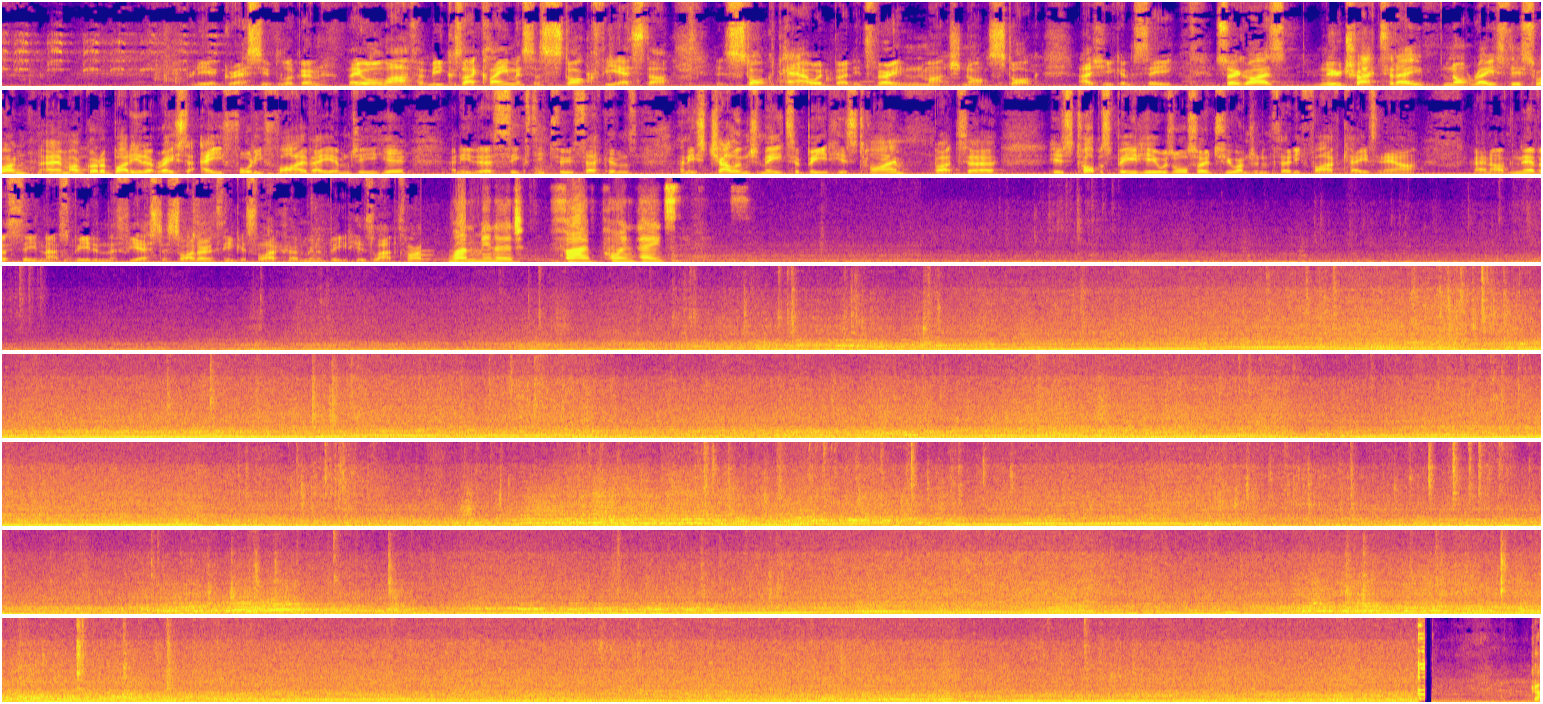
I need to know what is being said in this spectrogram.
Pretty aggressive looking. They all laugh at me because I claim it's a stock Fiesta. It's stock powered, but it's very much not stock, as you can see. So guys, new track today, not raced this one. Um, I've got a buddy that raced at A45 AMG here, and he did a 62 seconds, and he's challenged me to beat his time, but uh, his top speed here was also 235 Ks an hour, and I've never seen that speed in the Fiesta, so I don't think it's likely I'm gonna beat his lap time. 1 minute, 5.8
